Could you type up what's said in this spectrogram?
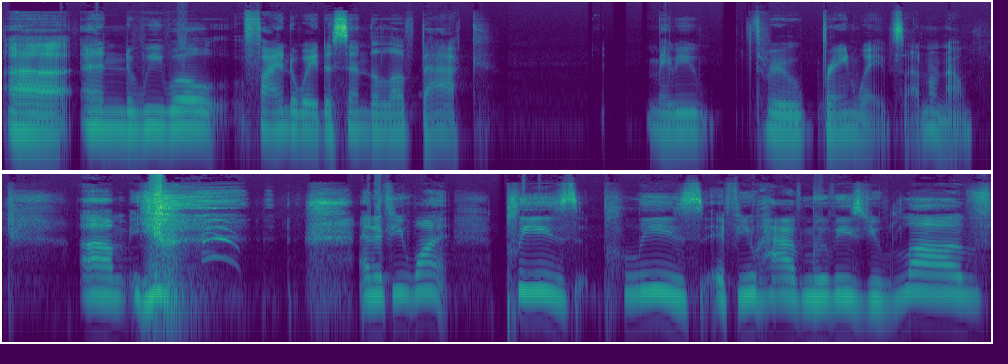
Uh, and we will find a way to send the love back. Maybe through brainwaves. I don't know. Um, yeah. and if you want, please, please, if you have movies you love,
